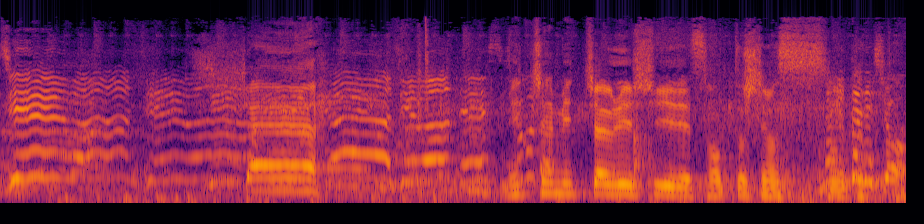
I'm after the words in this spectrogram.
J1 しゃー J1 ですめちゃめちゃ嬉しいです。ほっとしてます。泣いたでしょ？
